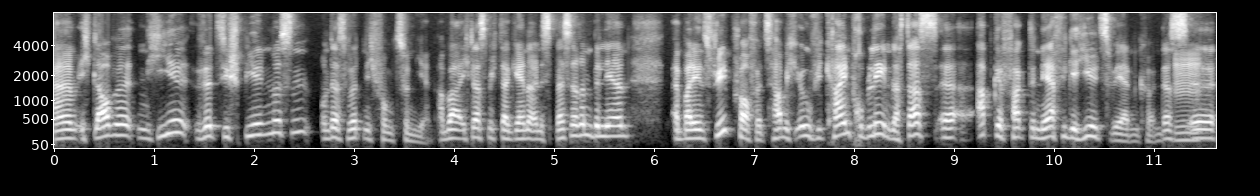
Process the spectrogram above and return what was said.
Ähm, ich glaube, 'n Heel wird sie spielen müssen und das wird nicht funktionieren. Aber ich lasse mich da gerne eines Besseren belehren. Äh, bei den Street Profits habe ich irgendwie kein Problem, dass das, äh, abgefuckte, nervige Heels werden können. Das, Mhm. äh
